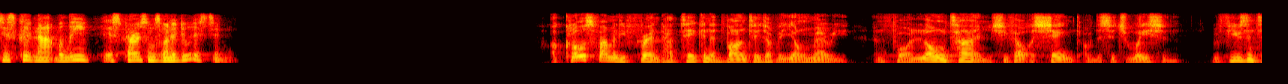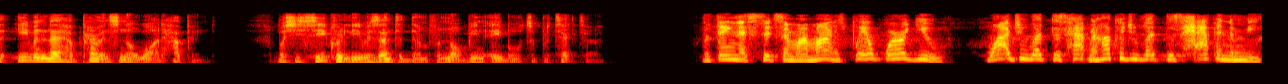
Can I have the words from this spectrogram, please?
just could not believe this person was going to do this to me. A close family friend had taken advantage of a young Mary, and for a long time she felt ashamed of the situation, refusing to even let her parents know what had happened. But she secretly resented them for not being able to protect her. The thing that sits in my mind is, where were you? Why'd you let this happen? How could you let this happen to me?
